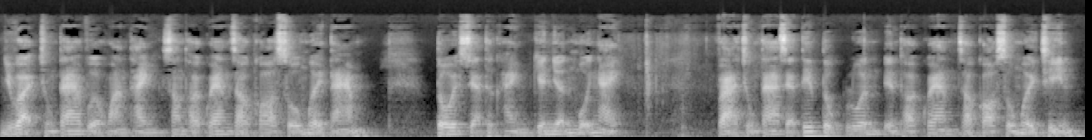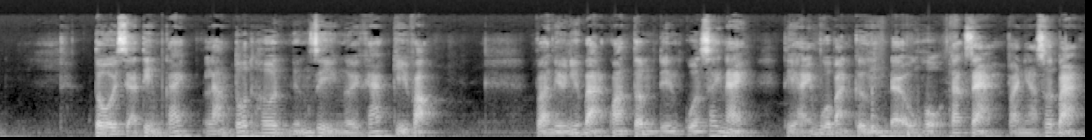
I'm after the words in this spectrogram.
Như vậy chúng ta vừa hoàn thành xong thói quen giàu có số 18. Tôi sẽ thực hành kiên nhẫn mỗi ngày. Và chúng ta sẽ tiếp tục luôn đến thói quen giàu có số 19. Tôi sẽ tìm cách làm tốt hơn những gì người khác kỳ vọng. Và nếu như bạn quan tâm đến cuốn sách này thì hãy mua bản cứng để ủng hộ tác giả và nhà xuất bản.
